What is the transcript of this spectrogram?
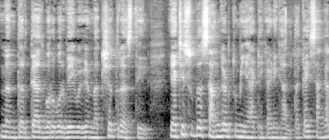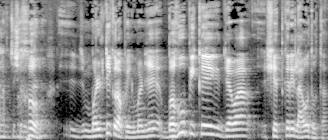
नंतर त्याचबरोबर वेगवेगळे नक्षत्र असतील याची सुद्धा सांगड तुम्ही ह्या ठिकाणी घालता. काही सांगाल आमच्या हो? मल्टी क्रॉपिंग म्हणजे बहुपिके जेव्हा शेतकरी लावत होता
